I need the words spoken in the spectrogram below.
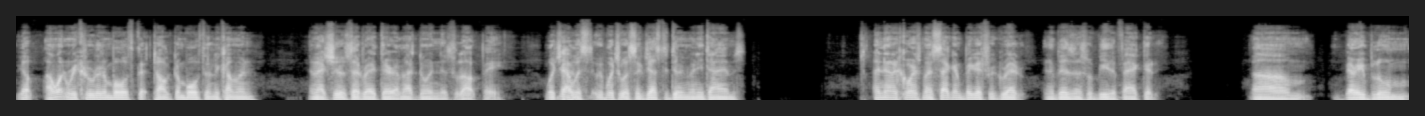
Yep. I went and recruited them both, got- talked them both into coming, and I should have said right there, I'm not doing this without pay, which I was, which was suggested to me many times. And then, of course, my second biggest regret in the business would be the fact that um, Barry Bloom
